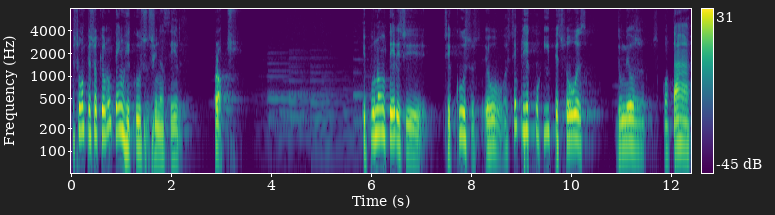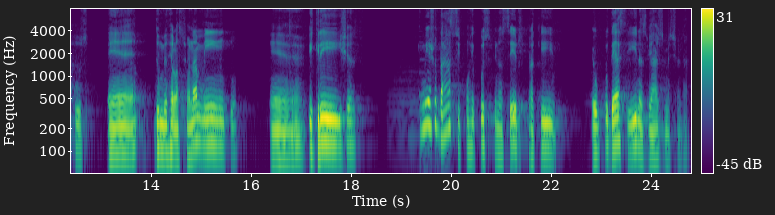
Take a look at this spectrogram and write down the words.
Eu sou uma pessoa que eu não tenho recursos financeiros próprios. E por não ter esses recursos, eu sempre recorri pessoas dos meus contatos, é, do meu relacionamento, é, igrejas, que me ajudasse com recursos financeiros para que eu pudesse ir nas viagens missionárias.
